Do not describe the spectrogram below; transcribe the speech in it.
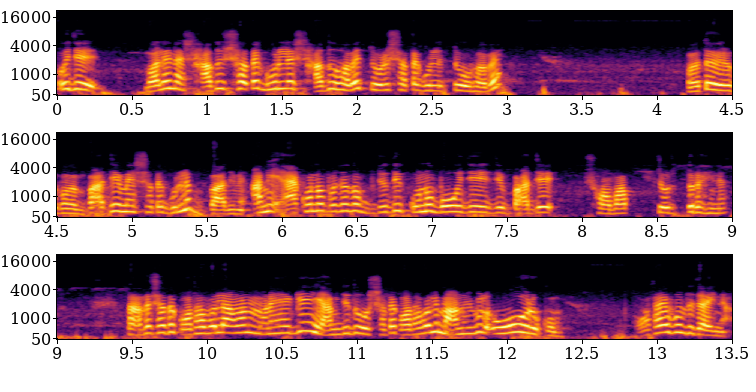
ওই যে বলে না, সাধুর সাথে ঘুরলে সাধু হবে, চোরের সাথে ঘুরলে চোর হবে। হয়তো এরকম বাজে মেয়ের সাথে ঘুরলে বাজে মেয়ে। আমি এখনও পর্যন্ত যদি কোনো বউ যে যে বাজে স্বভাব, চরিত্রহীন, তাদের সাথে কথা বলে আমার মনে হয় কি, আমি যদি ওর সাথে কথা বলি, মানুষগুলো ও ওরকম। কথাই বলতে চাই না।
